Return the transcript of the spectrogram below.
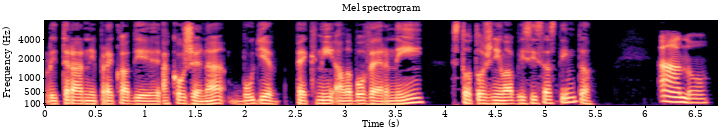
literárny preklad je ako žena, bude pekný alebo verný, Stotožnila by si sa s týmto? Áno,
